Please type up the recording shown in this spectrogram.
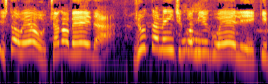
estou eu, Thiago Almeida. Juntamente comigo ele, que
